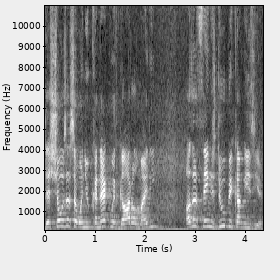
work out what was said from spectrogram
This shows us that when you connect with God Almighty, other things do become easier.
